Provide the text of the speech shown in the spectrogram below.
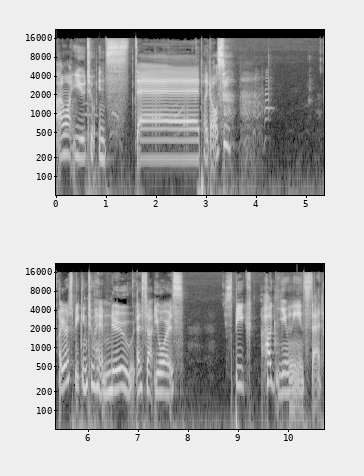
I want you to instead play dolls. oh, you're speaking to him. No, that's not yours. Speak, hug Uni instead.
